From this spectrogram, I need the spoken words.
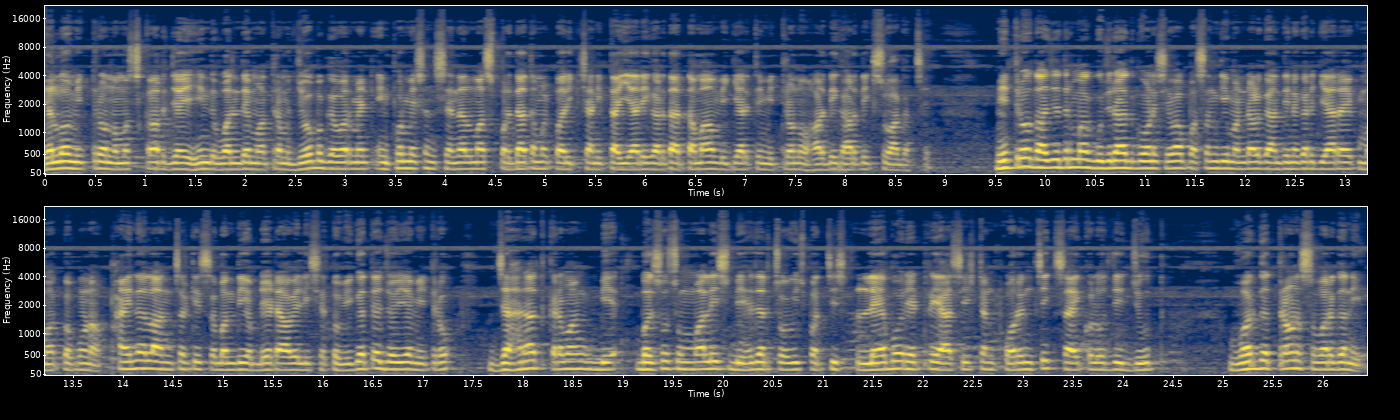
હેલો મિત્રો, નમસ્કાર, જય હિન્દ, વંદે માત્રમ. જોબ ગવર્મેન્ટ ઇન્ફોર્મેશન ચેનલમાં સ્પર્ધાત્મક પરીક્ષાની તૈયારી કરતા તમામ વિદ્યાર્થી મિત્રોનું હાર્દિક હાર્દિક સ્વાગત છે. મિત્રો, તાજેતરમાં ગુજરાત ગૌણ સેવા પસંદગી મંડળ ગાંધીનગર દ્વારા એક મહત્વપૂર્ણ ફાઇનલ આન્સર કી સંબંધી અપડેટ આવેલી છે, તો વિગતે જોઈએ મિત્રો, જાહેરાત ક્રમાંક બે, બસો ચુમ્માલીસ, બે હજાર ચોવીસ, પચીસ લેબોરેટરી આસિસ્ટન્ટ ફોરેન્સિક સાયકોલોજી જૂથ વર્ગ ત્રણ સ્વર્ગની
